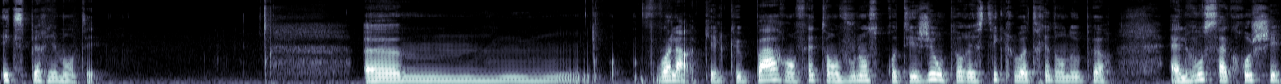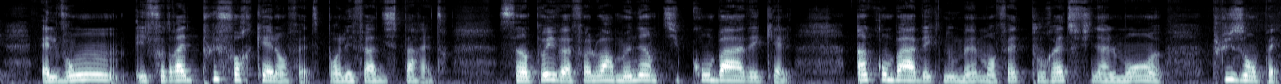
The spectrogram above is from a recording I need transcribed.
expérimenter. Euh, voilà, quelque part, en fait, en voulant se protéger, on peut rester cloîtré dans nos peurs. Elles vont s'accrocher. Elles vont. Il faudra être plus fort qu'elles, en fait, pour les faire disparaître. C'est un peu, il va falloir mener un petit combat avec elles. Un combat avec nous-mêmes, en fait, pour être finalement euh, plus en paix.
